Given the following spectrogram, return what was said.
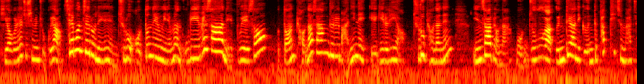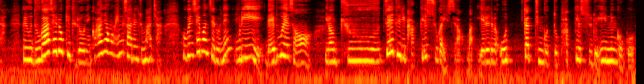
기억을 해주시면 좋고요. 세 번째로는 주로 어떤 내용이냐면 우리 회사 내부에서 어떤 변화 사항들을 많이 내, 얘기를 해요. 주로 변화는 인사 변화, 뭐 누구가 은퇴하니까 은퇴 파티 좀 하자. 그리고 누가 새롭게 들어오니까 환영 행사를 좀 하자. 혹은 세 번째로는 우리 내부에서 이런 규제들이 바뀔 수가 있어요. 막 예를 들면 옷 같은 것도 바뀔 수도 있는 거고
